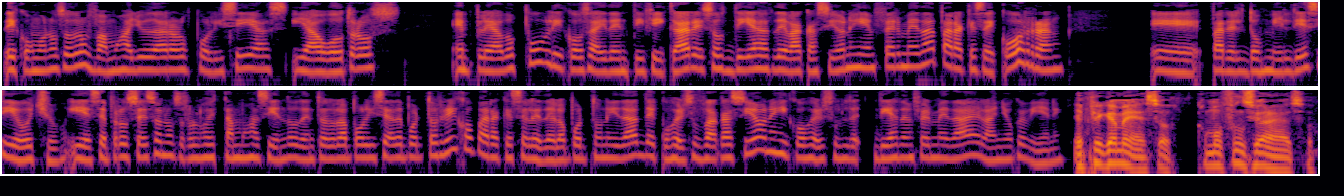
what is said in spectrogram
de cómo nosotros vamos a ayudar a los policías y a otros empleados públicos a identificar esos días de vacaciones y enfermedad para que se corran eh, para el 2018 y ese proceso nosotros lo estamos haciendo dentro de la Policía de Puerto Rico para que se les dé la oportunidad de coger sus vacaciones y coger sus días de enfermedad el año que viene. Explíqueme eso. ¿Cómo funciona eso?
